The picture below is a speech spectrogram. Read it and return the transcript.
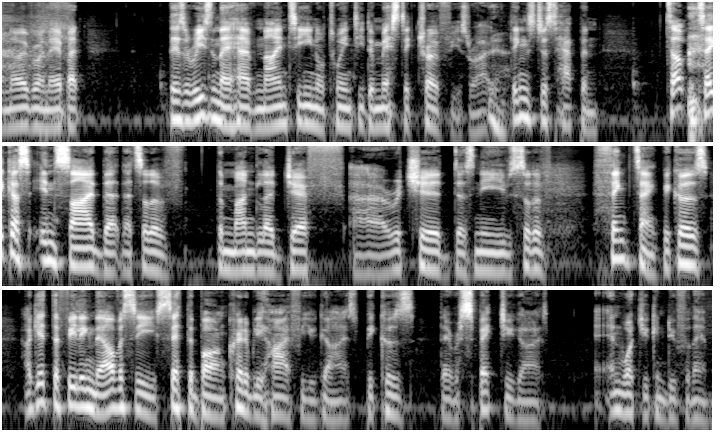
I know everyone there, but there's a reason they have 19 or 20 domestic trophies, right? Yeah. Things just happen. Tell, take us inside that that sort of the Mandla, Jeff, uh, Richard, Das Neves sort of think tank because I get the feeling they obviously set the bar incredibly high for you guys because they respect you guys and what you can do for them.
